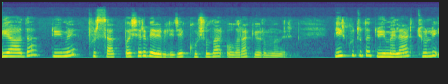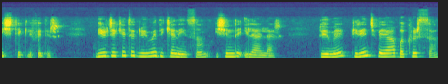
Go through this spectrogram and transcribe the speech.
Rüyada düğme fırsat, başarı verebilecek koşullar olarak yorumlanır. Bir kutuda düğmeler türlü iş teklifidir. Bir cekete düğme diken insan işinde ilerler. Düğme pirinç veya bakırsa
